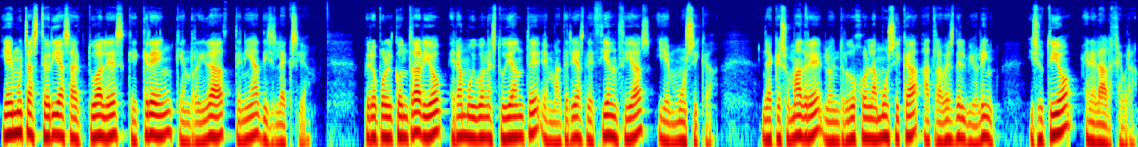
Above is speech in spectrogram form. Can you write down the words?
y hay muchas teorías actuales que creen que en realidad tenía dislexia pero por el contrario era muy buen estudiante en materias de ciencias y en música, ya que su madre lo introdujo en la música a través del violín y su tío en el álgebra.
